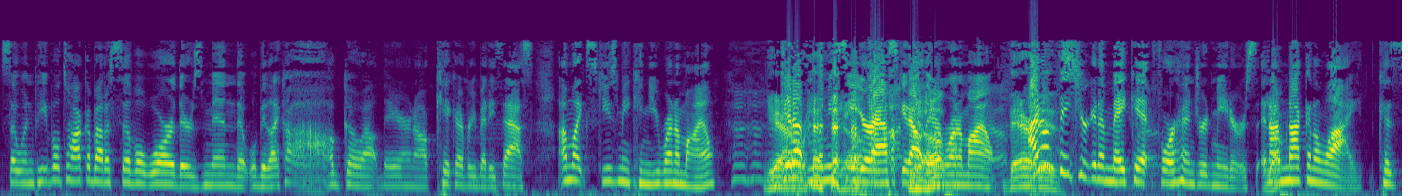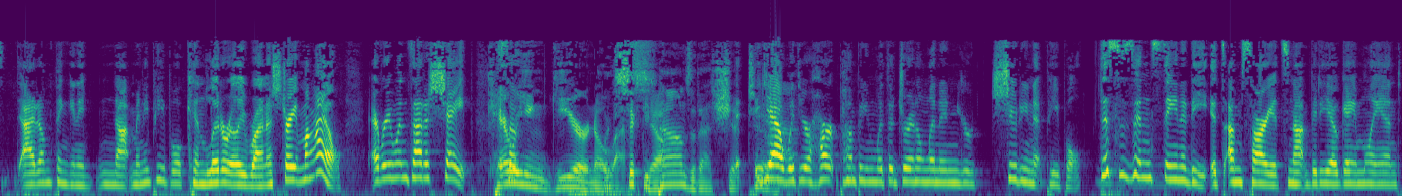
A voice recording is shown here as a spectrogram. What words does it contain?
So when people talk about a civil war, there's men that will be like, oh, I'll go out there and I'll kick everybody's ass. I'm like, excuse me, can you run a mile? Yeah. Get up and let me see your ass get out there and run a mile. There I don't is. think you're going to make it 400 meters. And Yep. I'm not going to lie because I don't think any, not many people can literally run a straight mile. Everyone's out of shape. So- Carrying gear, no less. Sixty pounds of that shit uh, too. yeah, with your heart pumping with adrenaline and you're shooting at people. This is insanity. It's, I'm sorry, it's not video game land.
